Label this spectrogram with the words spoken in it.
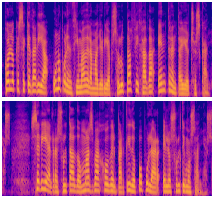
con lo que se quedaría uno por encima de la mayoría absoluta fijada en 38 escaños. Sería el resultado más bajo del Partido Popular en los últimos años.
